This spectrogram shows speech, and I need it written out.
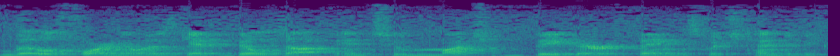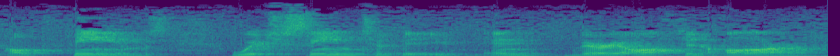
little formulas get built up into much bigger things, which tend to be called themes, which seem to be, and very often are,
